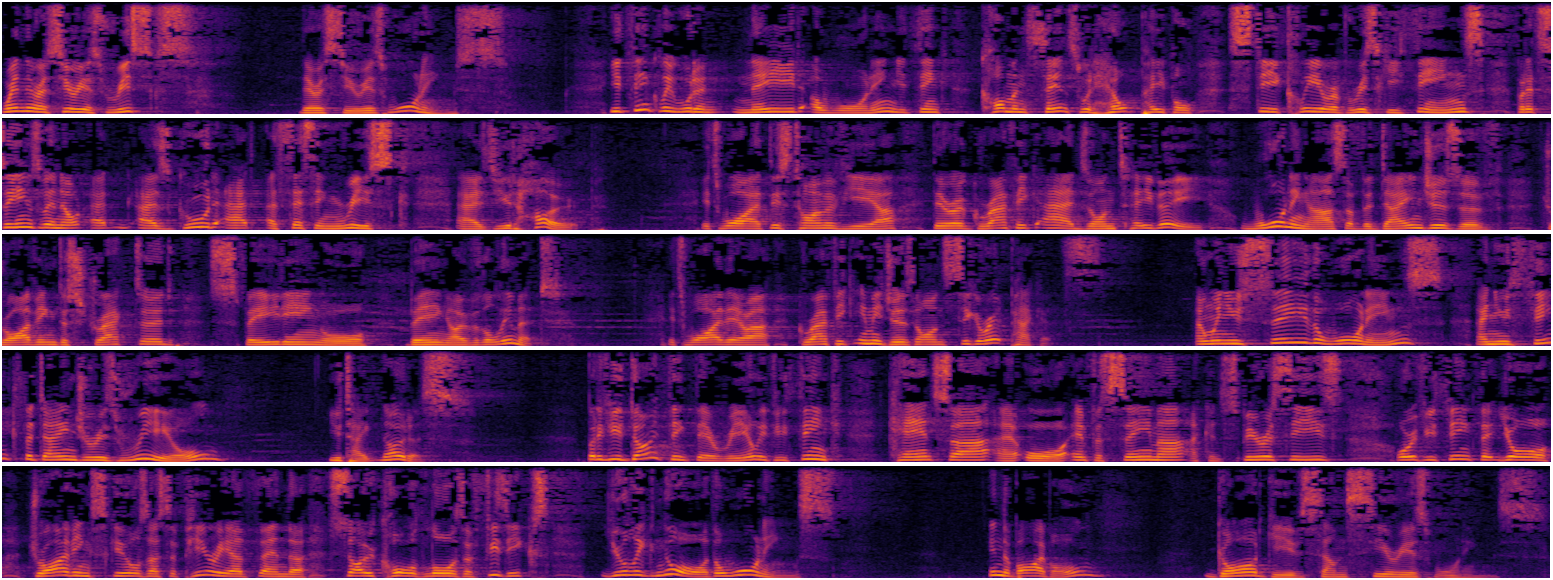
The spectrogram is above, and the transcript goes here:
When there are serious risks, there are serious warnings. You'd think we wouldn't need a warning. You'd think common sense would help people steer clear of risky things, but it seems we're not at, as good at assessing risk as you'd hope. It's why at this time of year there are graphic ads on TV warning us of the dangers of driving distracted, speeding or being over the limit. It's why there are graphic images on cigarette packets. And when you see the warnings and you think the danger is real, you take notice. But if you don't think they're real, if you think cancer uh, or emphysema are conspiracies, or if you think that your driving skills are superior than the so-called laws of physics, you'll ignore the warnings. In the Bible, God gives some serious warnings.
